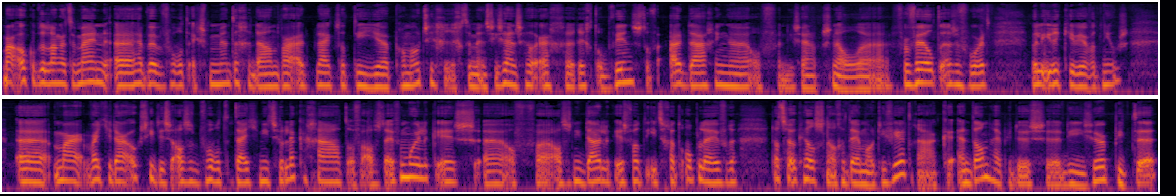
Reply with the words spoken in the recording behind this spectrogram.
maar ook op de lange termijn uh, hebben we bijvoorbeeld experimenten gedaan... waaruit blijkt dat die uh, promotiegerichte mensen... die zijn dus heel erg gericht op winst of uitdagingen... of die zijn ook snel uh, verveeld enzovoort. willen iedere keer weer wat nieuws. Uh, maar wat je daar ook ziet is als het bijvoorbeeld een tijdje niet zo lekker gaat... of als het even moeilijk is, uh, of uh, als het niet duidelijk is wat iets gaat opleveren... dat ze ook heel snel gedemotiveerd raken. En dan heb je dus die zeurpieten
